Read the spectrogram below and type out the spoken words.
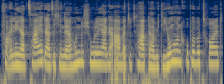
Vor einiger Zeit, als ich in der Hundeschule ja gearbeitet habe, da habe ich die Junghundgruppe betreut.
